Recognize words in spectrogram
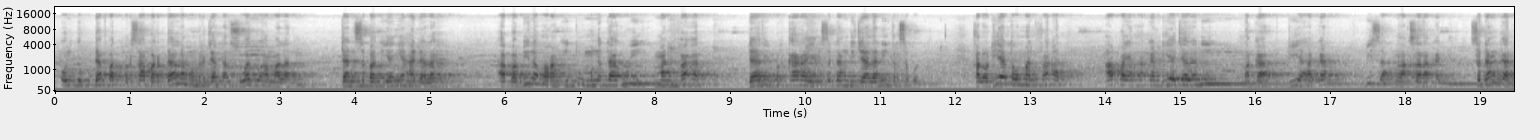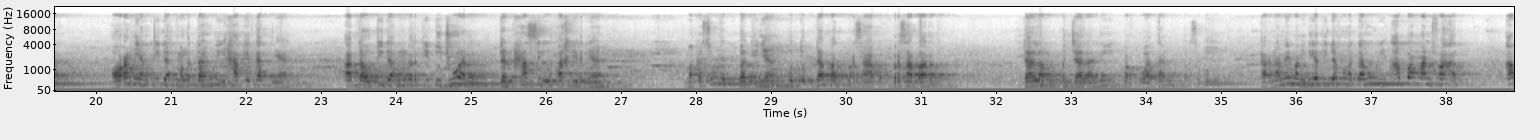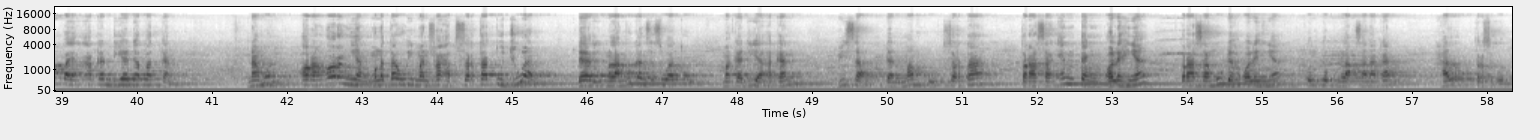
untuk dapat bersabar dalam mengerjakan suatu amalan dan sebagiannya adalah apabila orang itu mengetahui manfaat dari perkara yang sedang dijalani tersebut. Kalau dia tahu manfaat apa yang akan dia jalani, maka dia akan bisa melaksanakannya. Sedangkan orang yang tidak mengetahui hakikatnya atau tidak mengerti tujuan dan hasil akhirnya, maka sulit baginya untuk dapat bersabar, dalam menjalani perbuatan tersebut. Karena memang dia tidak mengetahui apa manfaat, apa yang akan dia dapatkan. Namun orang-orang yang mengetahui manfaat serta tujuan dari melakukan sesuatu, maka dia akan bisa dan mampu serta terasa enteng olehnya, terasa mudah olehnya untuk melaksanakan hal tersebut.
